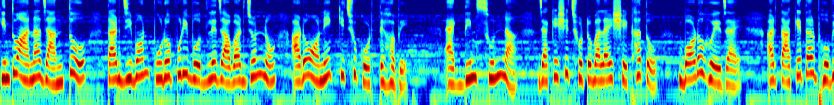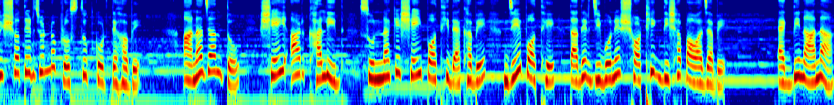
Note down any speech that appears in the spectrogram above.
কিন্তু আনা জানতো তার জীবন পুরোপুরি বদলে যাওয়ার জন্য আরও অনেক কিছু করতে হবে। একদিন সুন্না, যাকে সে ছোটবেলায় শেখাতো বড় হয়ে যায় আর তাকে তার ভবিষ্যতের জন্য প্রস্তুত করতে হবে। আনা জানত, সেই আর খালিদ সুন্নাকে সেই পথই দেখাবে, যে পথে তাদের জীবনের সঠিক দিশা পাওয়া যাবে। একদিন আনা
